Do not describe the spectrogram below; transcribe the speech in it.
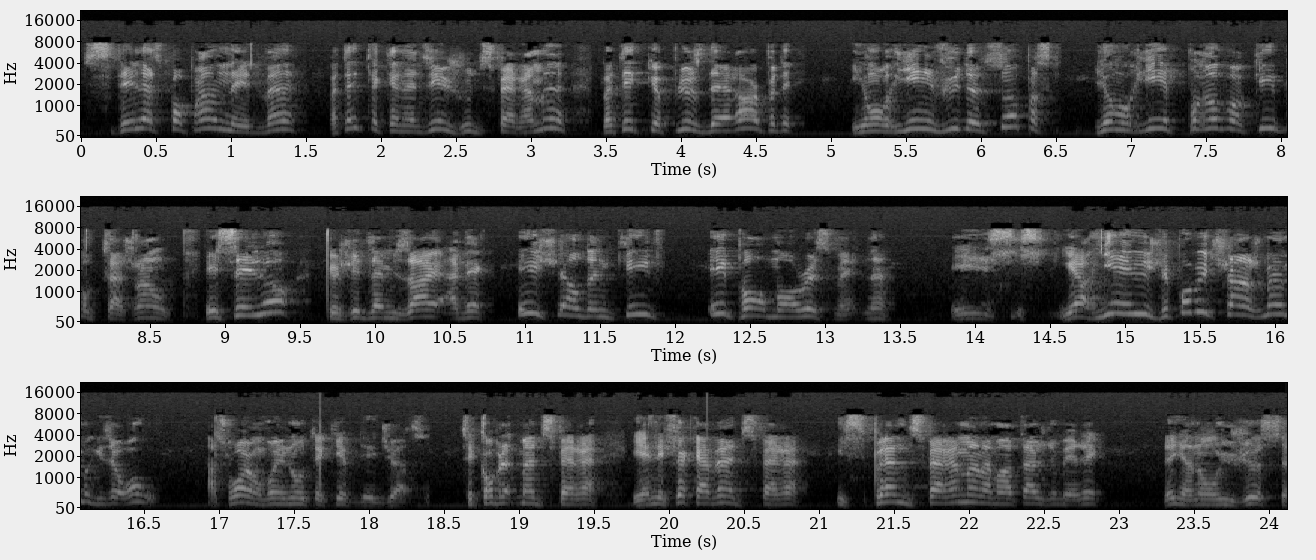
Si tu ne laisses pas prendre les devants, peut-être que le Canadien joue différemment. Peut-être qu'il y a plus d'erreurs. Peut-être... Ils n'ont rien vu de ça parce qu'ils n'ont rien provoqué pour que ça change. Et c'est là que j'ai de la misère avec et Sheldon Keefe et Paul Morris maintenant. Il n'y a rien eu. J'ai pas vu de changement, moi, qui disait, oh, à soir, on voit une autre équipe des Jets. C'est complètement différent. Il y a un échec avant différent. Ils se prennent différemment l'avantage numérique. Là, ils en ont eu juste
